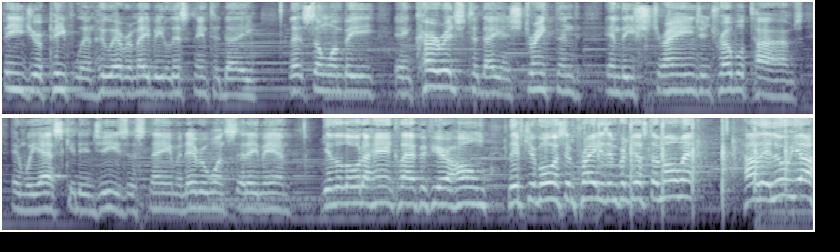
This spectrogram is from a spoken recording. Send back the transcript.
feed your people and whoever may be listening today. Let someone be encouraged today and strengthened in these strange and troubled times. And we ask it in Jesus' name. And everyone said, Amen. Give the Lord a hand clap if you're at home. Lift your voice and praise Him for just a moment. Hallelujah.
